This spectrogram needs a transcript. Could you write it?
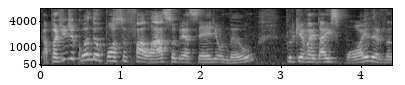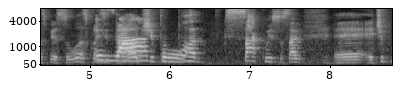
a partir de quando eu posso falar sobre a série ou não? Porque vai dar spoiler nas pessoas, coisa e tal. Exato. Tipo, porra, que saco isso, sabe? É, é tipo,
